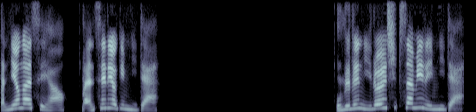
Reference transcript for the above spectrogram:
안녕하세요. 만세력입니다. 오늘은 1월 13일입니다.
